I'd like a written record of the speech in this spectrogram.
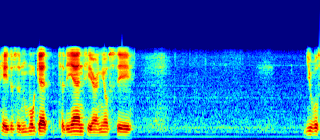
pages, and we'll get to the end here, and you'll see you will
